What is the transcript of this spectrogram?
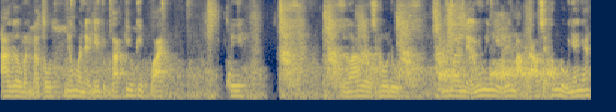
AG vẫn là tốt, nhưng mà nếu như chúng ta kêu kịp quái thì lượng AG sẽ hồi đủ nhưng mà nếu như mình nghĩ lên map cao sẽ không đủ nha. Nhé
